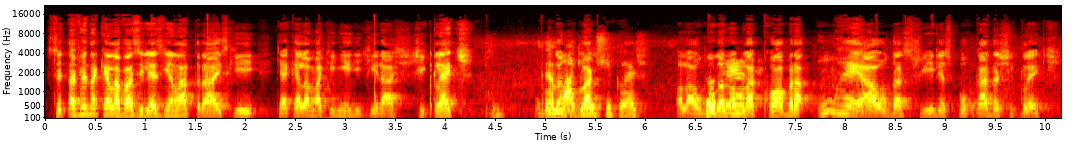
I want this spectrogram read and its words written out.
Você tá vendo aquela vasilhazinha lá atrás, que, que é aquela maquininha de tirar chiclete? O é máquina Noblar... de chiclete. Olha lá, o Guga Noblar cobra um real das filhas por cada chiclete.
